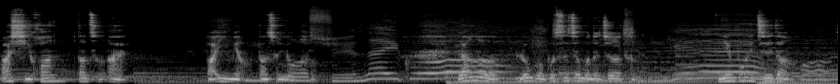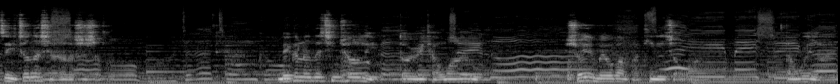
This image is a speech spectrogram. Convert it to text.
把喜欢当成爱，把一秒当成永恒。然而，如果不是这么的折腾，你也不会知道自己真的想要的是什么。每个人的青春里都有一条弯路。谁也没有办法替你走完，但未来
